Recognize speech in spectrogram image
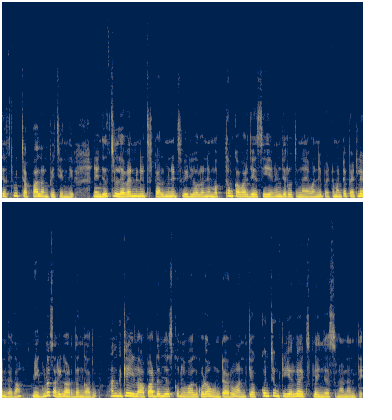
జస్ట్ మీకు చెప్పాలనిపించింది. నేను just eleven minutes twelve minutes వీడియోలోనే మొత్తం కవర్ చేసి ఏమేమి జరుగుతున్నాయి అవన్నీ పెట్టమంటే పెట్టలేను కదా. మీకు కూడా సరిగా అర్థం కాదు. అందుకే ఇలా అపార్థం చేసుకునే వాళ్ళు కూడా ఉంటారు. అందుకే కొంచెం క్లియర్గా ఎక్స్ప్లెయిన్ చేస్తున్నాను అంతే.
